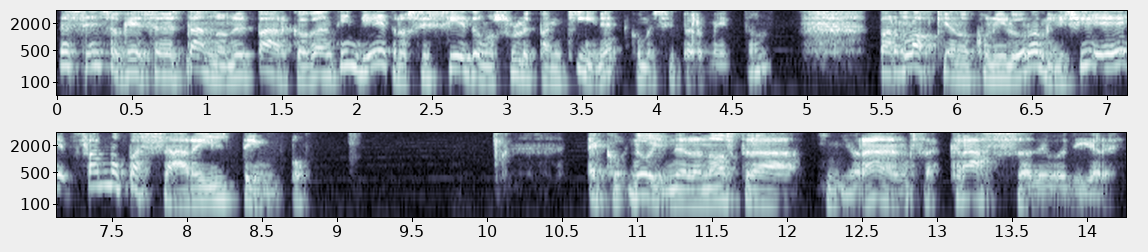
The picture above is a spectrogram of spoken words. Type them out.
Nel senso che se ne stanno nel parco avanti e indietro, si siedono sulle panchine, come si permettono, parlocchiano con i loro amici e fanno passare il tempo. Ecco, noi nella nostra ignoranza, crassa devo dire,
